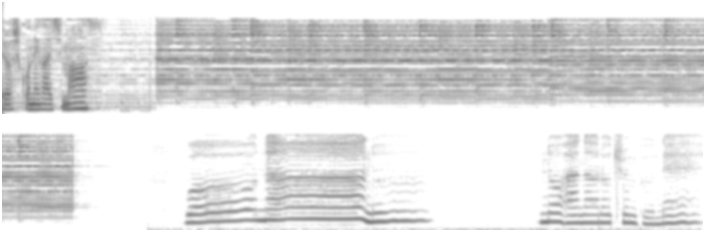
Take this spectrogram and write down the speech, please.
よろしくお願いします。원하는 너 하나로 충분해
